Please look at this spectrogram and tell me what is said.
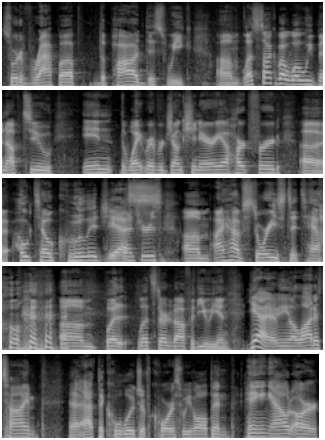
sort of wrap up the pod this week, um, let's talk about what we've been up to in the White River Junction area, Hartford, uh, Hotel Coolidge Yes. adventures. Um, I have stories to tell, um, but let's start it off with you, Ian. Yeah, I mean, a lot of time uh, at the Coolidge, of course. We've all been hanging out. Our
